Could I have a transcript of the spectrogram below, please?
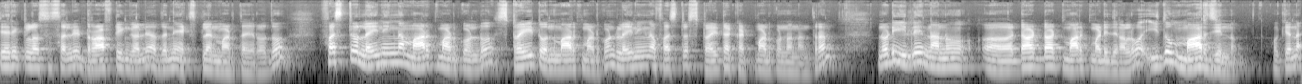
ಥೇರಿ ಕ್ಲಾಸಸ್ಸಲ್ಲಿ ಡ್ರಾಫ್ಟಿಂಗಲ್ಲಿ ಅದನ್ನೇ ಎಕ್ಸ್ಪ್ಲೇನ್ ಮಾಡ್ತಾ ಇರೋದು. ಫಸ್ಟು ಲೈನಿಂಗ್ನ ಮಾರ್ಕ್ ಮಾಡಿಕೊಂಡು ಸ್ಟ್ರೈಟ್ ಒಂದು ಮಾರ್ಕ್ ಮಾಡ್ಕೊಂಡು ಲೈನಿಂಗ್ನ ಫಸ್ಟ್ ಸ್ಟ್ರೈಟಾಗಿ ಕಟ್ ಮಾಡಿಕೊಂಡ ನಂತರ, ನೋಡಿ ಇಲ್ಲಿ ನಾನು ಡಾಟ್ ಡಾಟ್ ಮಾರ್ಕ್ ಮಾಡಿದ್ದೀನಲ್ವ? ಇದು ಮಾರ್ಜಿನ್ನು ಓಕೆನಾ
